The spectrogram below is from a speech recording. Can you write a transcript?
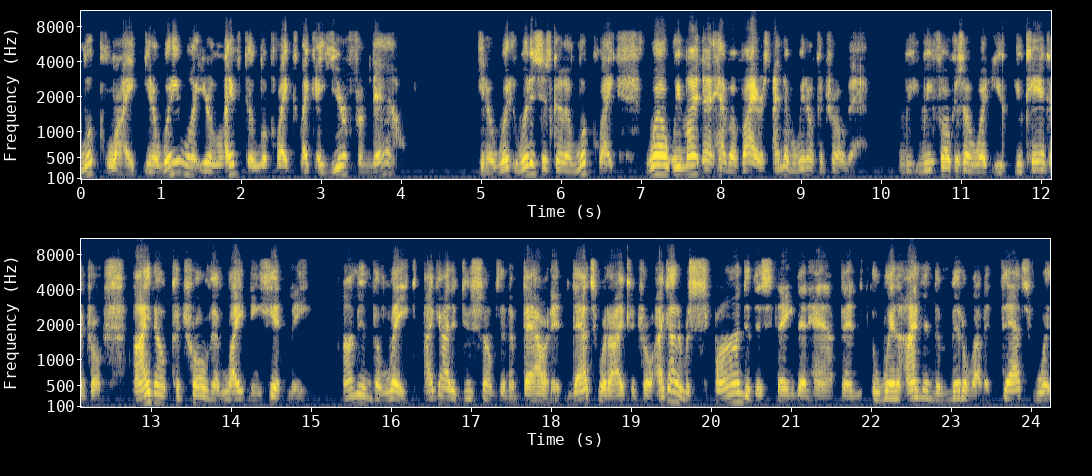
look like? You know, what do you want your life to look like, like a year from now? You know, what what is this going to look like? Well, we might not have a virus. I know, but we don't control that. We, we focus on what you, you can control. I don't control that lightning hit me I'm in the lake. I got to do something about it. That's what I control. I got to respond to this thing that happened when I'm in the middle of it. That's what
